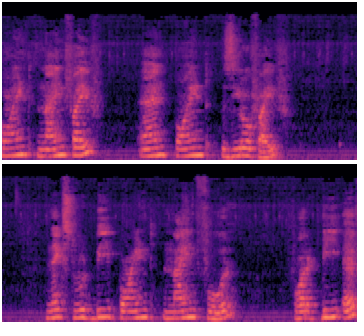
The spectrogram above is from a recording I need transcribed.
0.95 and 0.05 next would be 0.94 for TF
